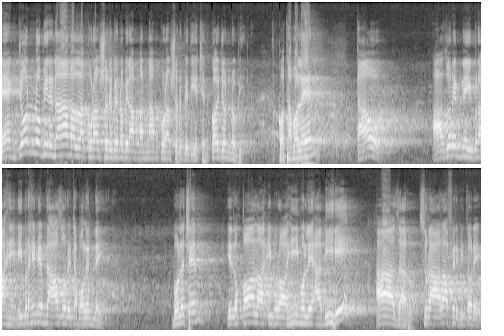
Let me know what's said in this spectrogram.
একজন নবীর নাম আল্লাহ কোরআন শরীফে, নবীর আব্বার নাম কোরআন শরীফে দিয়েছেন। কয়জন নবী? কথা বলেন। তাও আজর এমনি ইব্রাহিম ইব্রাহিম এমনি আজর এটা বলেন নেই। বলেছেন, ইদ কলা ইব্রাহিম আবিহে আজার। সুরা আরাফের ভিতরে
